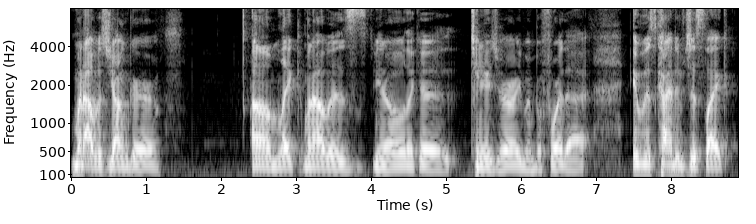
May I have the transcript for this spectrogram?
when I was younger. Um, like when I was, you know, like a teenager or even before that, it was kind of just like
